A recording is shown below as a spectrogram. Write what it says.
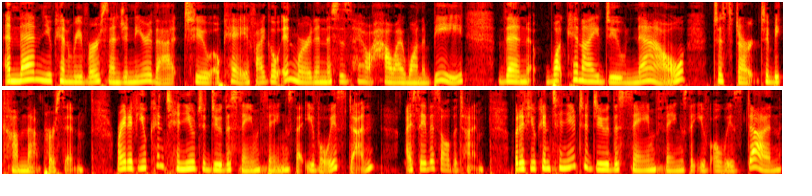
And then you can reverse engineer that to, okay, if I go inward and this is how, how I want to be, then what can I do now to start to become that person? Right? If you continue to do the same things that you've always done, I say this all the time, but if you continue to do the same things that you've always done,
